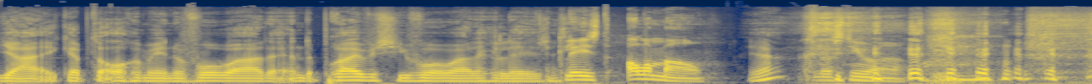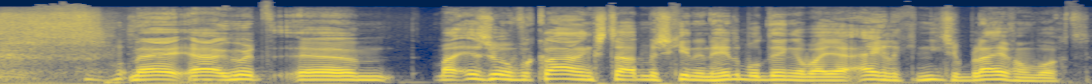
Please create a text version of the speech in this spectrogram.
ja, ik heb de algemene voorwaarden en de privacyvoorwaarden gelezen. Ik lees het allemaal. Ja? Dat is niet waar. Nee, ja goed. ehm, maar in zo'n verklaring staat misschien een heleboel dingen waar je eigenlijk niet zo blij van wordt.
